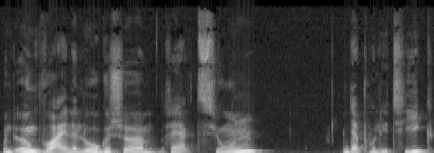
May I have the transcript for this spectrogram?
und irgendwo eine logische Reaktion der Politik,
